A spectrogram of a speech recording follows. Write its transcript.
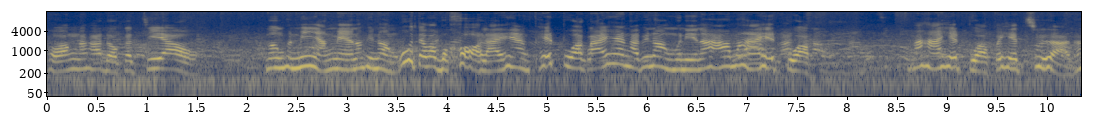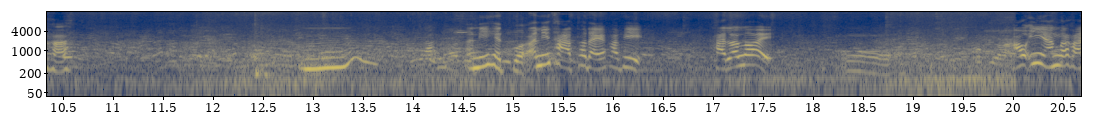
ของนะคะ ดอกกระเจียว เมืองเพิ่นมีหยังแน่เนาะพี่น้องอู้แต่ว่าบ่ขอหลายแฮงเฮ็ดปวกหลายแฮงค่ะพี่น้องมื้อนี้นะคะมาหาเฮ็ดปวกมาหาเฮ็ดปวกไปเฮ็ดเชื่อนะคะอืมอันนี้เห็ดปวก อันนี้ถาดเท่าไหร่คะพี่ถาดละร้อย เอาอีหยังล่ะคะ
